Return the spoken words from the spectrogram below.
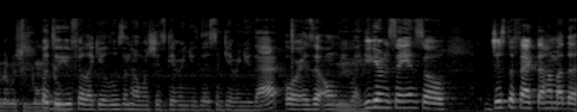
whatever she's going But do through. you feel like you're losing her when she's giving you this and giving you that, or is it only Mm. when you get what I'm saying? So, just the fact that her mother,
